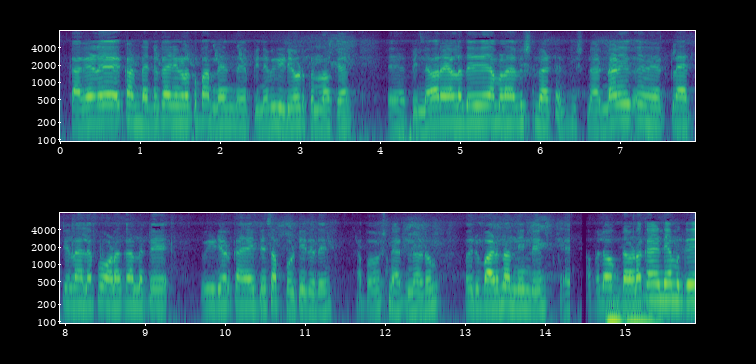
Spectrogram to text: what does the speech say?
ഇക്കാകയുടെ കണ്ടന്റും കാര്യങ്ങളൊക്കെ പറഞ്ഞു തരുന്നത് പിന്നെ വീഡിയോ എടുക്കുന്നതൊക്കെ. പിന്നെ പറയാനുള്ളത് നമ്മളെ വിഷ്ണുവേട്ടൻ. വിഷ്ണുവേട്ടനാണ് ക്ലാരിറ്റി ഉള്ള നല്ല ഫോണൊക്കെ വന്നിട്ട് വീഡിയോ എടുക്കാനായിട്ട് സപ്പോർട്ട് ചെയ്തത്. അപ്പോൾ വിഷ്ണുവേട്ടനോടും ഒരുപാട് നന്ദിയുണ്ട്. അപ്പോൾ ലോക്ക്ഡൌൺ ഒക്കെ നമുക്ക്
